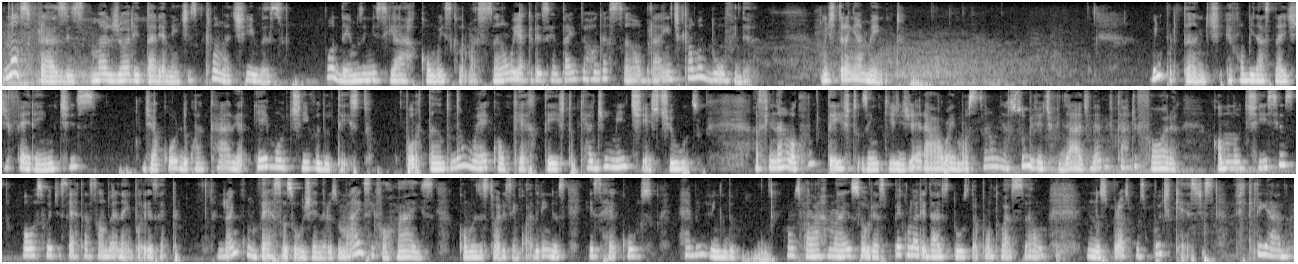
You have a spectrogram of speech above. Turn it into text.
Nas frases majoritariamente exclamativas, podemos iniciar com exclamação e acrescentar interrogação para indicar uma dúvida, um estranhamento. O importante é combinar sinais diferentes de acordo com a carga emotiva do texto. Portanto, não é qualquer texto que admite este uso. Afinal, há contextos em que, em geral, a emoção e a subjetividade devem ficar de fora, como notícias ou a sua dissertação do Enem, por exemplo. Já em conversas ou gêneros mais informais, como as histórias em quadrinhos, esse recurso é bem-vindo. Vamos falar mais sobre as peculiaridades do uso da pontuação nos próximos podcasts. Fique ligado!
